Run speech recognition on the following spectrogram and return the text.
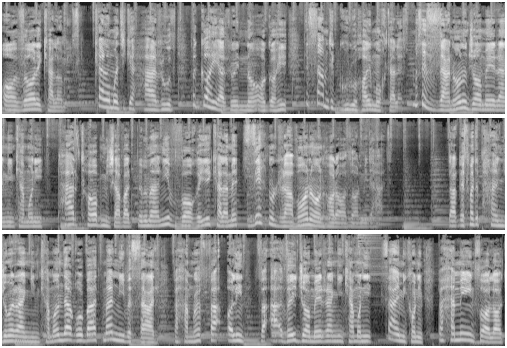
آزار کلامی است. کلماتی که هر روز و گاهی از روی ناآگاهی به سمت گروه های مختلف مثل زنان و جامعه رنگین کمانی پرتاب می شود و به معنی واقعی کلمه ذهن و روان آنها را آزار می دهد. در قسمت پنجم رنگین کمان در قربت من نیو سعد و همراه فعالین و اعضای جامعه رنگین کمانی سعی می کنیم به همه این سوالات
